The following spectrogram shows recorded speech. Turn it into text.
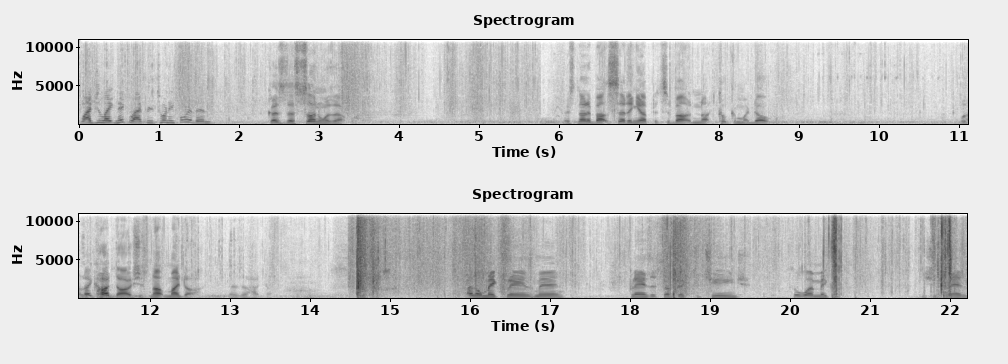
Why'd you like Nikolai for your 24 then? Because the sun was up. It's not about setting up, it's about not cooking my dog. What's I like hot dogs, it's not my dog. There's a hot dog. I don't make plans, man. Plans are subject to change, so why make them? You should plan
